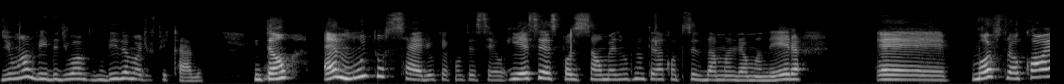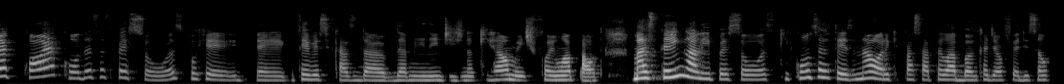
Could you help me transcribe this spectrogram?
de uma vida, de uma vida modificada. Então, é muito sério o que aconteceu. E essa exposição, mesmo que não tenha acontecido da melhor maneira, é, mostrou qual é, qual é a cor dessas pessoas, porque é, teve esse caso da, da menina indígena que realmente foi uma pauta. Mas tem ali pessoas que, com certeza, na hora que passar pela banca de auferição,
